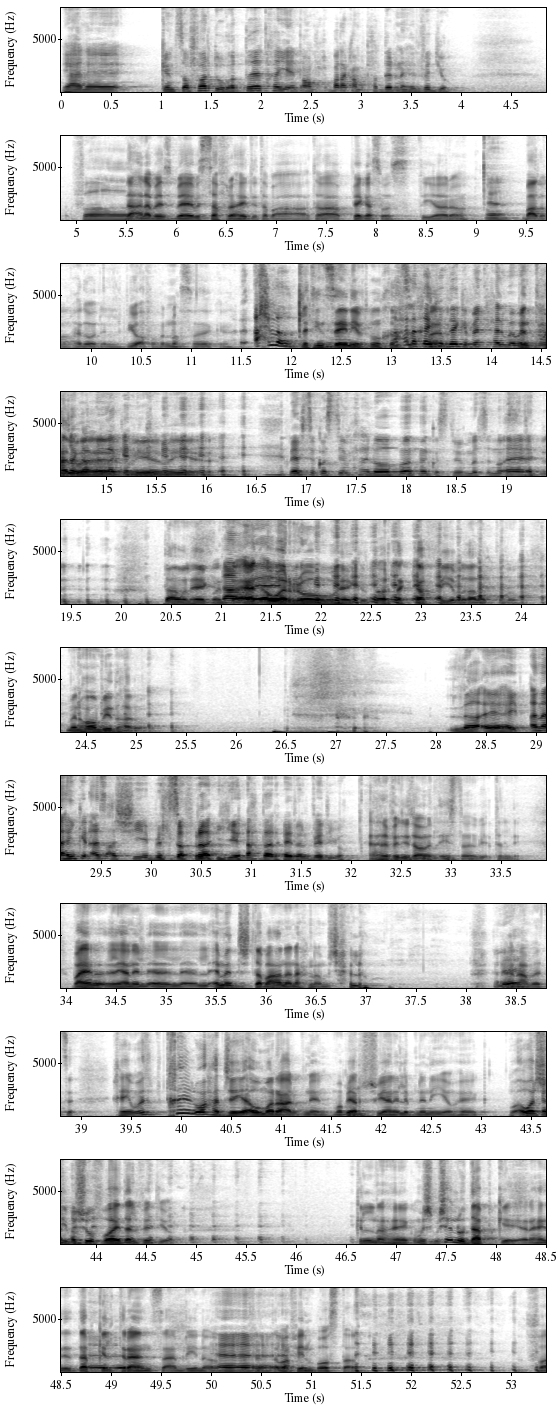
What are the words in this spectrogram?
يعني كنت سافرت وغطيت خيي أنت عم برك عم تحضرني هالفيديو. ف لا أنا بس بالسفرة هيدي تبع تبع بيجاسوس طيارة. إيه. بعضهم هدول اللي بيوقفوا بالنص هيك. أحلى. 30 ثانية بتكون خلصت. أحلى خي man. شوف هيك بنت حلوة بنت إيه هيك. 100% لابسة costume حلو costume بس إنه إيه. تعمل هيك وأنت قاعد هيك. أول row وهيك وطارتك كفي بالغلط. من هون بيظهروا. لا إيه هي أنا يمكن ازعج شيء بالسفرة هي أحضر هذا الفيديو. هذا الفيديو تبع الايست بيقتلني. بعدين يعني ال- ال- ال image تبعنا نحن مش حلو؟ أنا عم تخيل واحد جاي أول مرة على لبنان ما بيعرف شو يعني لبنانية وهيك. وأول شيء بيشوفوا هيدا الفيديو. كلنا هيك ومش مش إنه دبكة يعني هيدي الدبكة ال trance عاملينها تبع فيلم بوسطة. ف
